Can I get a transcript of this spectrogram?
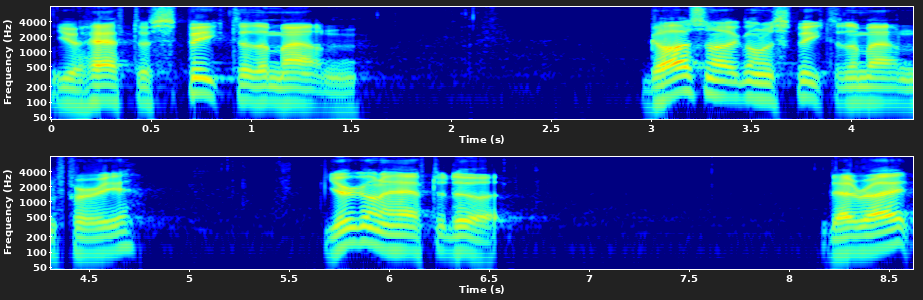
You have to speak to the mountain. God's not going to speak to the mountain for you. You're going to have to do it. Is that right?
